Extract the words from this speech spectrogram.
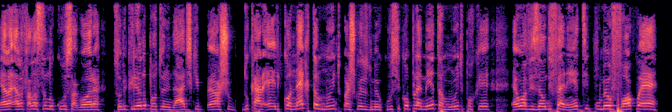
Ela, ela tá lançando um curso agora sobre criando oportunidades, que eu acho do cara. Ele conecta muito com as coisas do meu curso e complementa muito, porque é uma visão diferente. O meu foco é,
